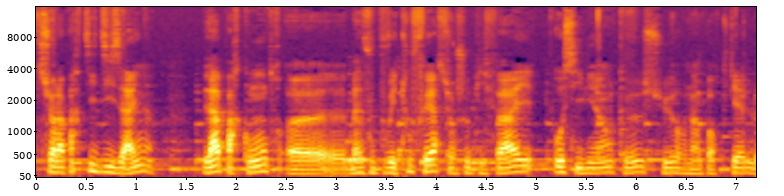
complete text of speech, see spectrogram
sur la partie design, là par contre, euh, bah, vous pouvez tout faire sur Shopify aussi bien que sur n'importe quel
